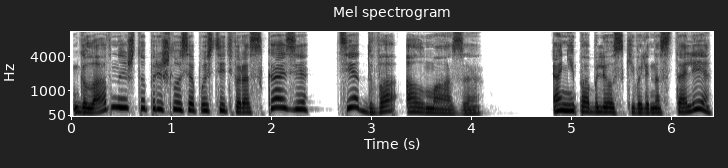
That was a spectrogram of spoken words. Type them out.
Главное, что пришлось опустить в рассказе, те два алмаза. Они поблескивали на столе,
